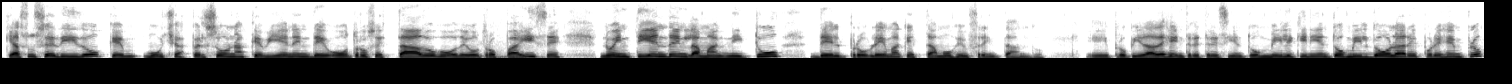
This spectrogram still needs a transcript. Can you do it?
¿Qué ha sucedido? Que muchas personas que vienen de otros estados o de otros países no entienden la magnitud del problema que estamos enfrentando. Eh, propiedades entre 300 mil y 500 mil dólares, por ejemplo,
